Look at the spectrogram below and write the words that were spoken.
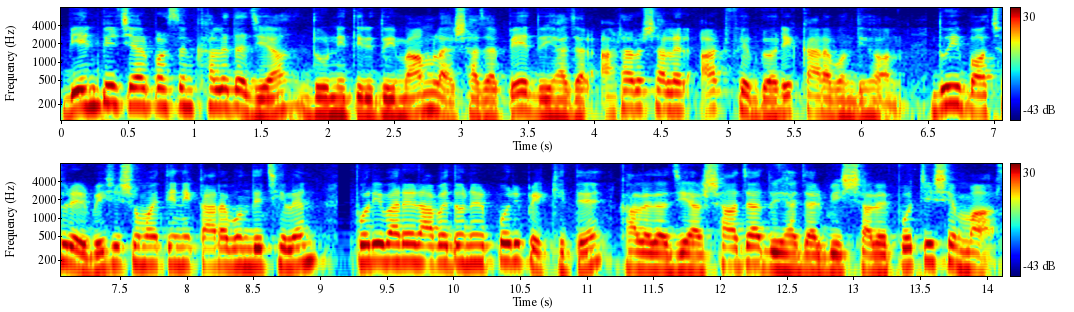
বিএনপির চেয়ারপারসন খালেদা জিয়া দুর্নীতির দুই মামলায় সাজা পেয়ে দুই হাজার আঠারো সালের আট ফেব্রুয়ারি কারাবন্দী হন। দুই বছরের বেশি সময় তিনি কারাবন্দী ছিলেন। পরিবারের আবেদনের পরিপ্রেক্ষিতে খালেদা জিয়ার সাজা দুই হাজার বিশ সালের পঁচিশে মার্চ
